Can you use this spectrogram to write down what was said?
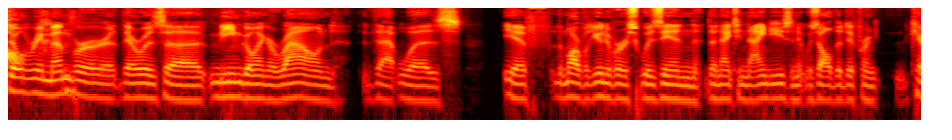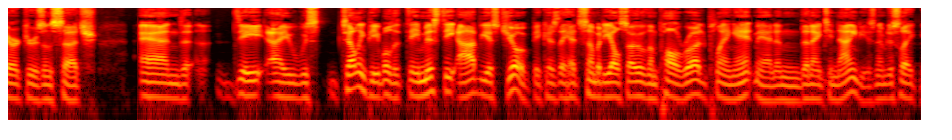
still remember there was a meme going around that was if the Marvel Universe was in the 1990s and it was all the different characters and such. And they, I was telling people that they missed the obvious joke because they had somebody else other than Paul Rudd playing Ant Man in the 1990s. And I'm just like,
